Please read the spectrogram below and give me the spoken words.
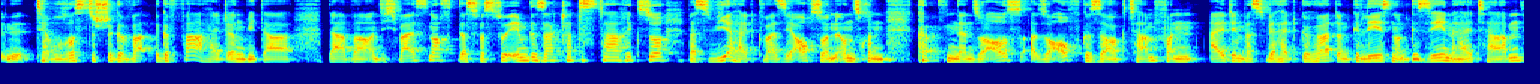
eine terroristische Gewa Gefahr halt irgendwie da da war. Und ich weiß noch das was du eben gesagt hattest Tarik so was wir halt quasi auch so in unseren Köpfen dann so aus also aufgesaugt haben von all dem was wir halt gehört und gelesen und gesehen halt haben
